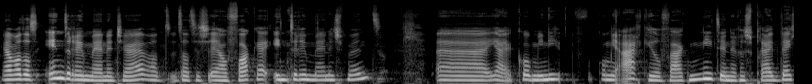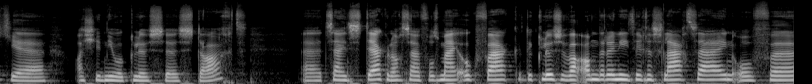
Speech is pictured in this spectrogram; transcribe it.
Ja, want als interim manager, want dat is jouw vak, hè, interim management. Ja. ja, kom, je niet, kom je eigenlijk heel vaak niet in een gespreid bedje als je een nieuwe klus uh, start. Uh, het zijn sterker nog, het zijn volgens mij ook vaak de klussen waar anderen niet in geslaagd zijn. Of uh,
